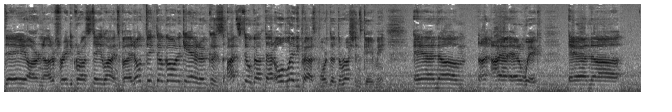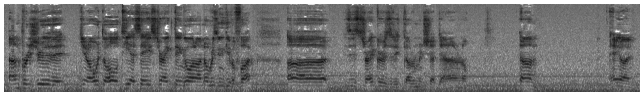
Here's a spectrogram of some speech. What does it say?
they are not afraid to cross state lines, but I don't think they'll go into Canada because I've still got that old lady passport that the Russians gave me, and um, I, I and a wig, and uh, I'm pretty sure that you know with the whole TSA strike thing going on, nobody's gonna give a fuck. Uh, is it a strike or is it a government shutdown? I don't know. Um, hang on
